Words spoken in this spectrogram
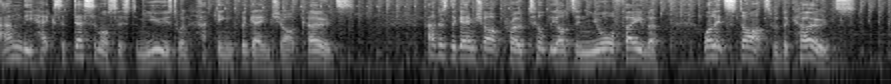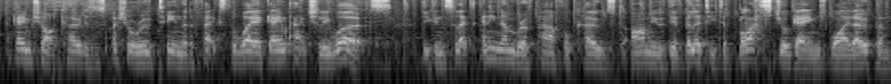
and the hexadecimal system used when hacking for GameShark codes. How does the GameShark Pro tilt the odds in your favour? Well, it starts with the codes. GameShark code is a special routine that affects the way a game actually works. You can select any number of powerful codes to arm you with the ability to blast your games wide open.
